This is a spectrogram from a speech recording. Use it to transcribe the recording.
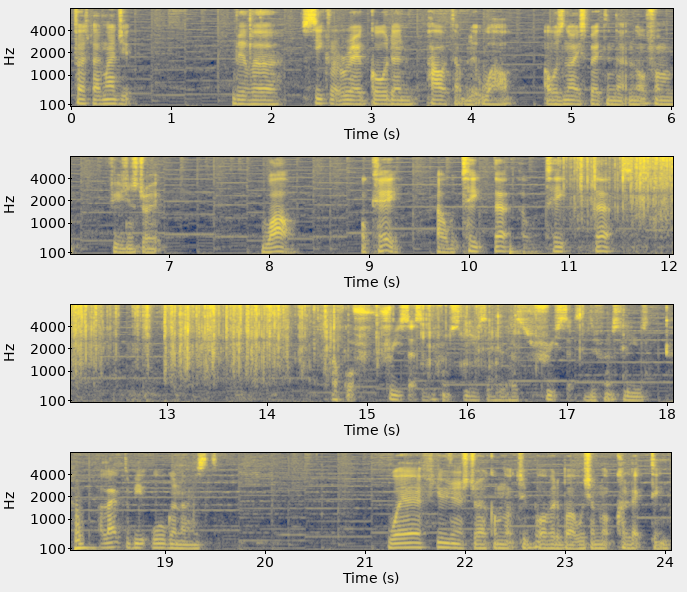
first pack magic with a secret rare golden power tablet. Wow, I was not expecting that, not from Fusion Strike. Wow, okay, I will take that, I will take that. I've got three sets of different sleeves here, there's three sets of different sleeves. I like to be organized. Where Fusion Strike I'm not too bothered about, which I'm not collecting.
